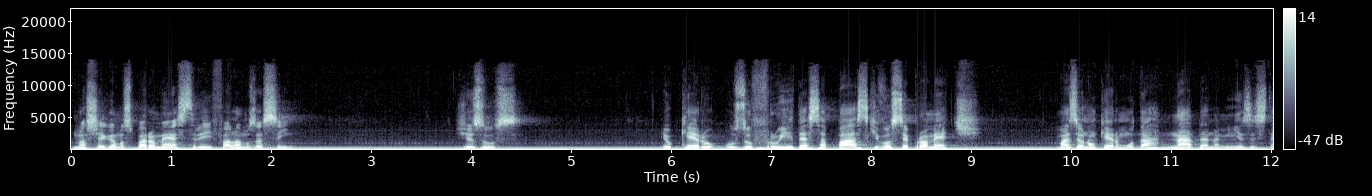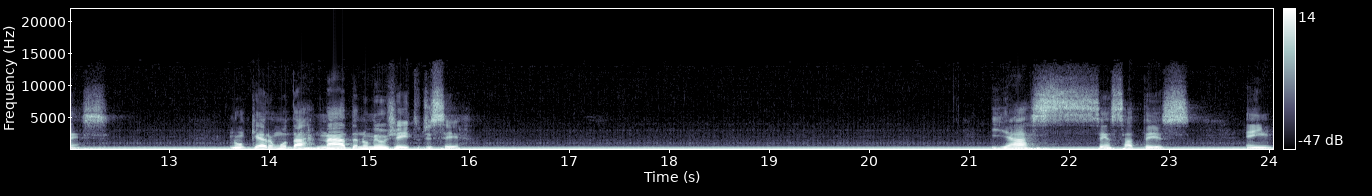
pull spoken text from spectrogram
nós chegamos para o Mestre e falamos assim: Jesus, eu quero usufruir dessa paz que você promete, mas eu não quero mudar nada na minha existência. Não quero mudar nada no meu jeito de ser. E a sensatez em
